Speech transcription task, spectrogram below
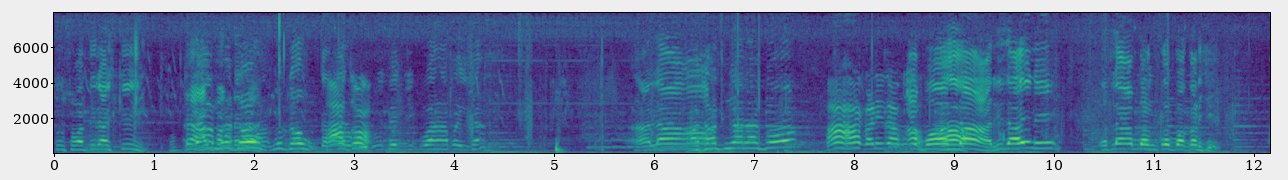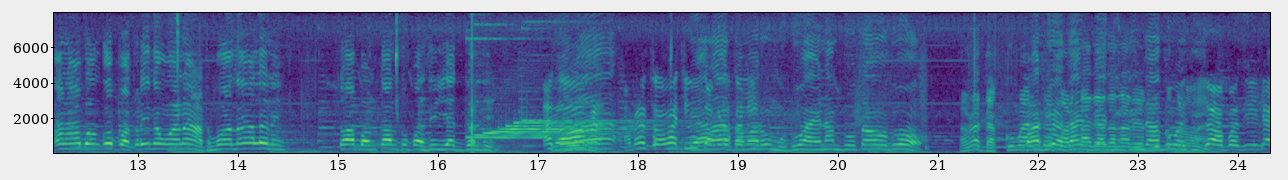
તું સ્વાતિ રાખ. કી હાલ પકડે હું જાઉં. હા જો. જીકવાના પૈસા? અલા આધાર તૈયાર રાખજો હા હા ગણી આ નાખો બધા હારી જાય ને. એટલે આ બંકો પકડશે અને આ બંકો પકડીને હું આના હાથમાં ના આલે ને તો આ બંકાન તું પછી યાદ કરજે. હમણાં જવા કેવું પકડો તમારું મોઢું આયનામ જોતા હો જો હમણાં ધક્કુ મારી હજાર રૂપિયા જીતીને જાતું હોય છે. જો પછી લે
